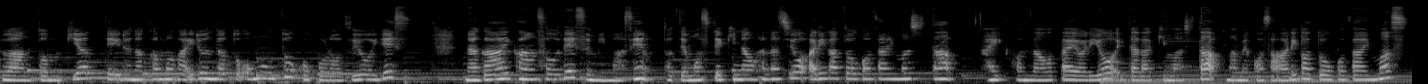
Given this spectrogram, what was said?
不安と向き合っている仲間がいるんだと思うと心強いです。長い感想ですみません。とても素敵なお話をありがとうございました。はいこんなお便りをいただきました。まめこさんありがとうございます。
